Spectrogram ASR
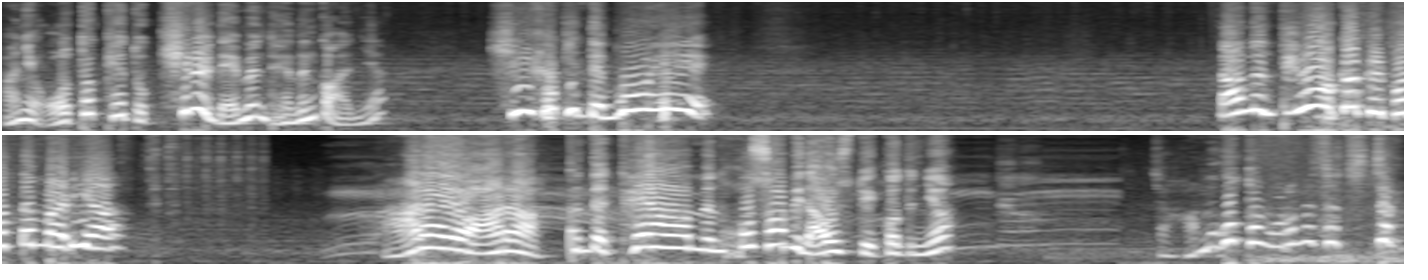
아니 어떻게 해도 키를 내면 되는 거 아니야? 기각인데 뭐해? 나는 퇴화각을 봤단 말이야. 알아요 알아. 근데 퇴화하면 호수업이 나올 수도 있거든요. 자 아무것도 모르면서 진짜.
